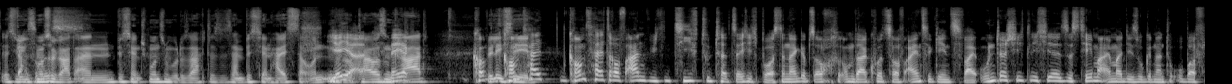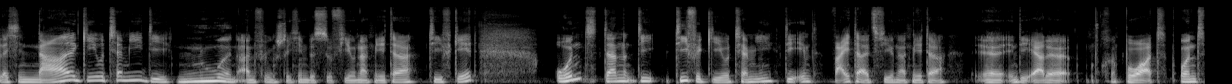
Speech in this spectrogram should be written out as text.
Deswegen musst du gerade ein bisschen schmunzeln, wo du sagtest, es ist ein bisschen heiß da unten, ja, so 1000 naja, Grad. Kommt, will ich kommt, sehen. halt, kommt halt drauf an, wie tief du tatsächlich bohrst. Und dann gibt es auch, um da kurz drauf einzugehen, zwei unterschiedliche Systeme. Einmal die sogenannte oberflächennahe Geothermie, die nur in Anführungsstrichen bis zu 400 Meter tief geht. Und dann die tiefe Geothermie, die eben weiter als 400 Meter äh, in die Erde bohrt. Und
